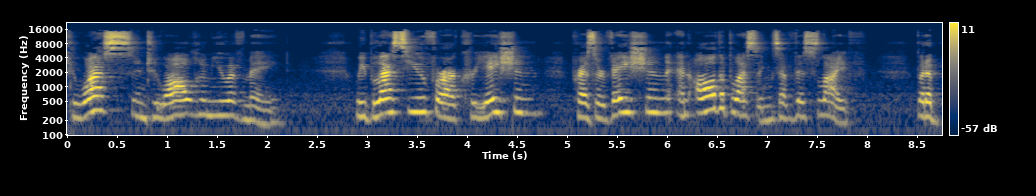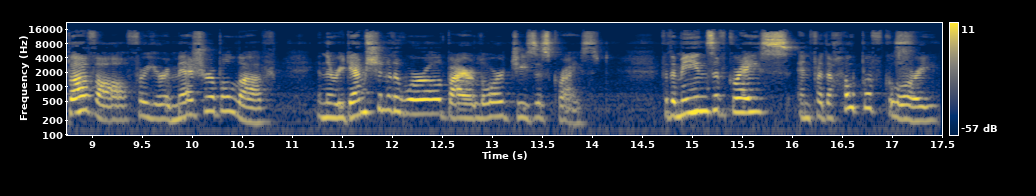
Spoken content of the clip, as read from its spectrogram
to us and to all whom you have made. We bless you for our creation, preservation, and all the blessings of this life, but above all for your immeasurable love in the redemption of the world by our Lord Jesus Christ, for the means of grace and for the hope of glory.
